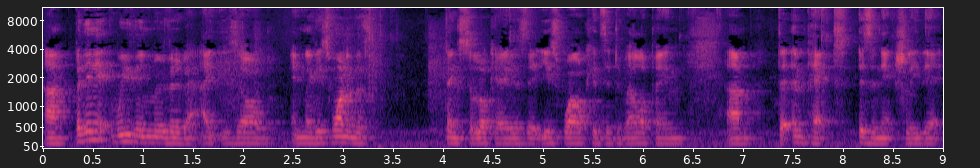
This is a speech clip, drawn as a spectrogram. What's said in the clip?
Um, but then it, we then move at about eight years old, and I guess one of the things to look at is that yes, while kids are developing, um, the impact isn't actually that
